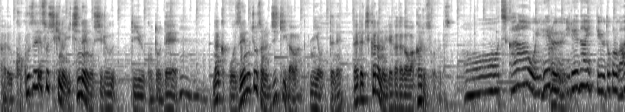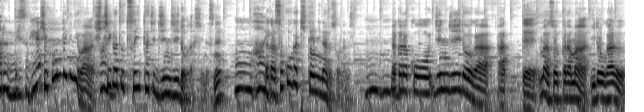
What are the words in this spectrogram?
ある国税組織の1年を知るっていうことで、うんうん。なんかこう税務調査の時期がわによってね大体力の入れ方がわかるそうなんです。おー力を入れる、はい入れないっていうところがあるんですね。基本的には7月1日人事異動らしいんですね、うんはい。だからそこが起点になるそうなんです。うんうん。だからこう人事異動があってまあそれからまあ移動がある、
